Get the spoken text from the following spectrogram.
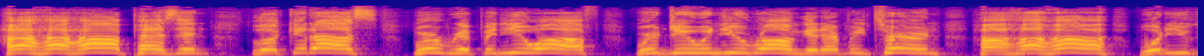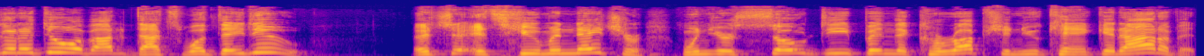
Ha ha ha, peasant. Look at us. We're ripping you off. We're doing you wrong at every turn. Ha ha ha. What are you going to do about it? That's what they do. It's, it's human nature. When you're so deep in the corruption, you can't get out of it.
